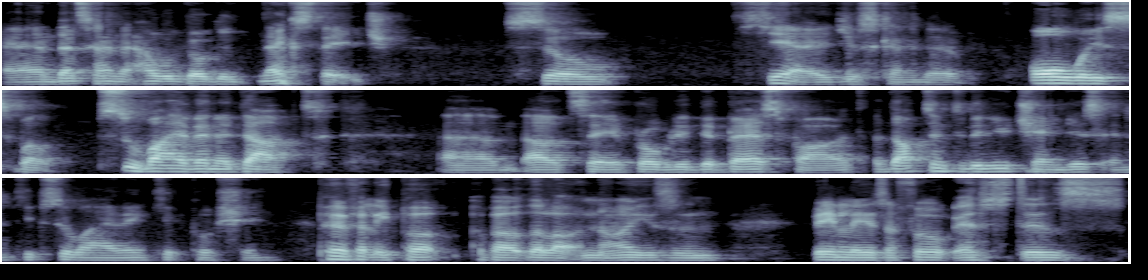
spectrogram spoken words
and that's kind of how we go to the next stage. So yeah it just kind of always well survive and adapt. Um, i would say probably the best part adapting to the new changes and keep surviving keep pushing. Perfectly put about the lot of noise and being laser focused is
